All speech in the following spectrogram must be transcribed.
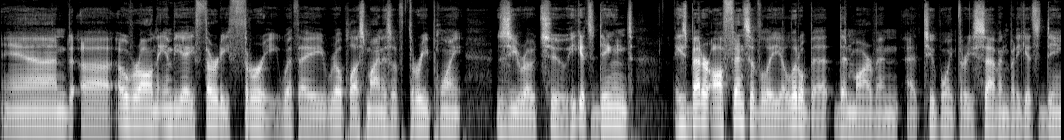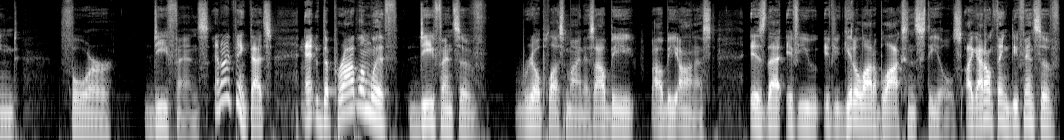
and uh, overall in the NBA 33 with a real plus minus of 3.02. He gets dinged. He's better offensively a little bit than Marvin at 2.37, but he gets dinged for defense. And I think that's and the problem with defensive real plus minus, I'll be I'll be honest, is that if you if you get a lot of blocks and steals, like I don't think defensive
